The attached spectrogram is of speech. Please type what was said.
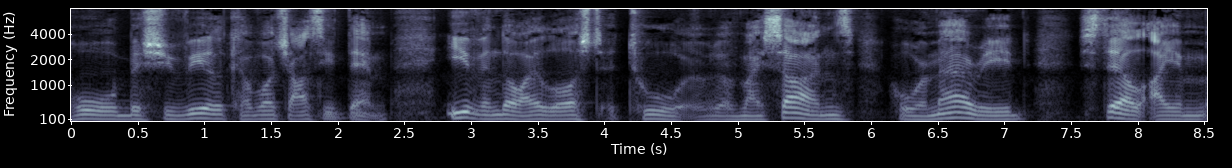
hu b'shvil kavod shasitem. Even though I lost two of my sons who were married, still I am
